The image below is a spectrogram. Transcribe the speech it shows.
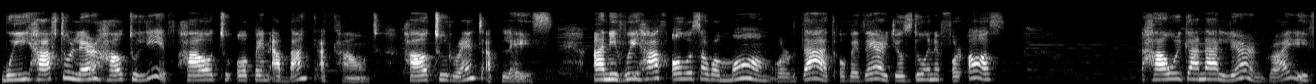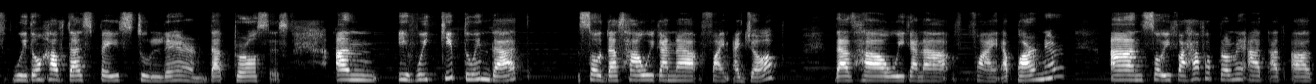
we have to learn how to live, how to open a bank account, how to rent a place. And if we have always our mom or dad over there just doing it for us, how we gonna learn, right? If we don't have that space to learn that process. And if we keep doing that, so that's how we gonna find a job that's how we gonna find a partner. And so if I have a problem at, at, at,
